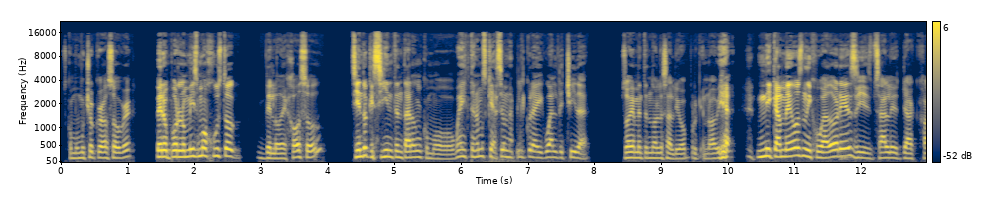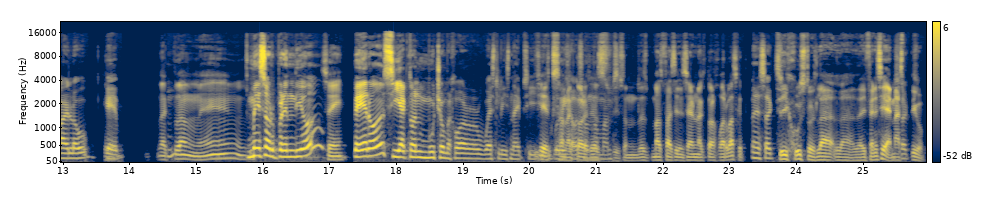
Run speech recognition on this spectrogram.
pues, como mucho crossover. Pero por lo mismo, justo de lo de Hustle, siento que sí intentaron como, güey, tenemos que hacer una película igual de chida. Pues obviamente no le salió porque no había ni cameos ni jugadores y sale Jack Harlow, que Actúan, eh. me sorprendió, Sí. pero sí actúan mucho mejor Wesley Snipes y Sí, es que son actores. Harrelson, Es, no mames. son- es más fácil enseñar a un actor a jugar básquet. Exacto. Sí, justo, es la, la- la diferencia. Y además, Exacto. digo,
